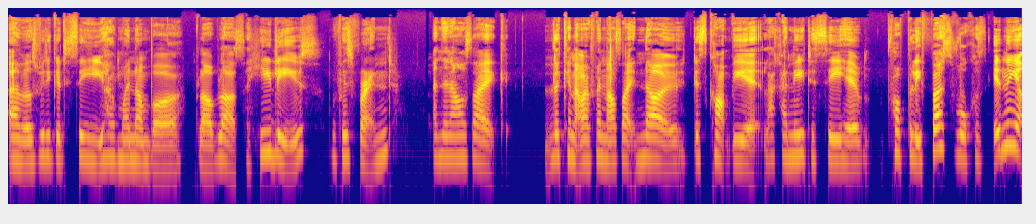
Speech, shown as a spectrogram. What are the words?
Um, it was really good to see you. You have my number. Blah blah. So he leaves with his friend. And then I was like, looking at my friend, I was like, no, this can't be it. Like, I need to see him properly. First of all, because in the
